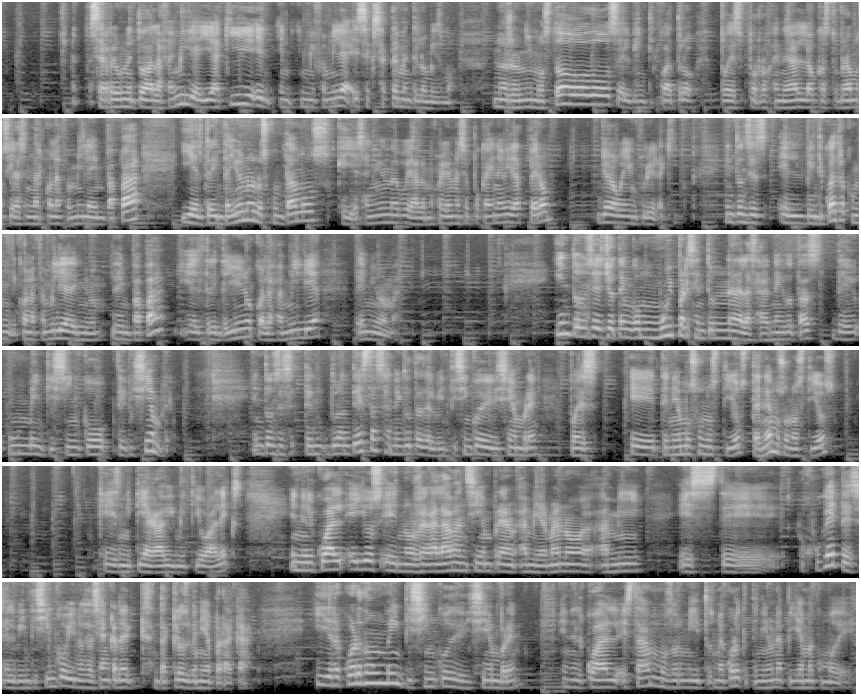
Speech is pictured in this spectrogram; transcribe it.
se reúne toda la familia. Y aquí en, mi familia es exactamente lo mismo. Nos reunimos todos. El 24, pues por lo general lo acostumbramos a ir a cenar con la familia de mi papá. Y el 31 nos juntamos, que ya es año nuevo y a lo mejor ya no es época de Navidad, pero yo lo voy a incluir aquí. Entonces, el 24 con, la familia de mi, de mi papá y el 31 con la familia de mi mamá. Y entonces yo tengo muy presente una de las anécdotas de un 25 de diciembre. Entonces, durante estas anécdotas del 25 de diciembre, pues eh, teníamos unos tíos, tenemos unos tíos, que es mi tía Gaby y mi tío Alex, en el cual ellos eh, nos regalaban siempre a, a, mi hermano, a mí, este, juguetes el 25 y nos hacían creer que Santa Claus venía para acá. Y recuerdo un 25 de diciembre en el cual estábamos dormidos. Me acuerdo que tenía una pijama como de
